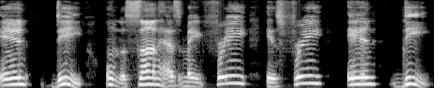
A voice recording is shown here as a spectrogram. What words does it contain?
indeed. Whom the Son has made free is free indeed.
